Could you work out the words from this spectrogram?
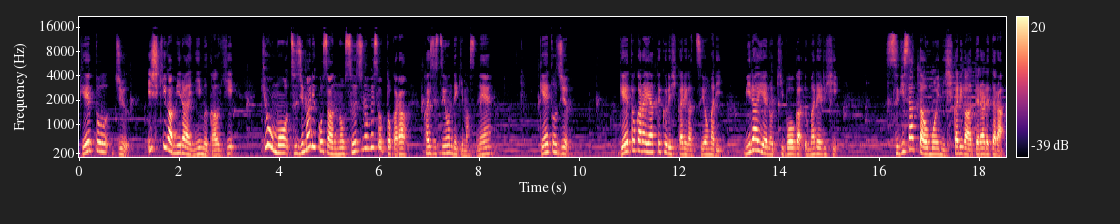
ゲート10。意識が未来に向かう日。今日も辻真理子さんの数字のメソッドから解説読んでいきますね。ゲート10。ゲートからやってくる光が強まり、未来への希望が生まれる日。過ぎ去った思いに光が当てられたら、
